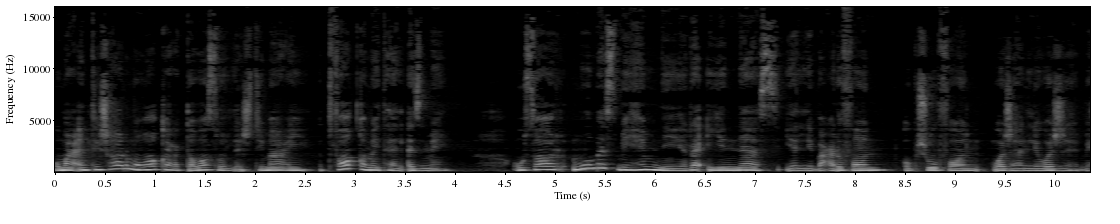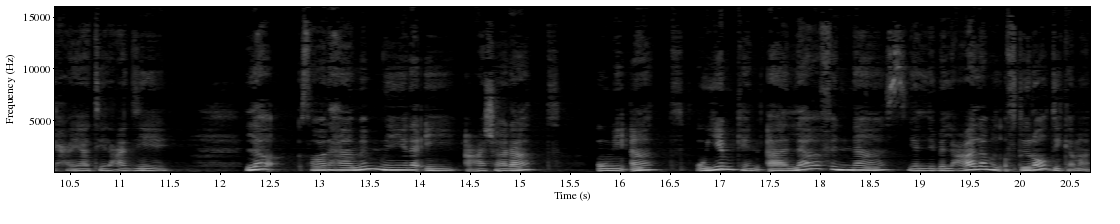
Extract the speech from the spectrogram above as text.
ومع انتشار مواقع التواصل الاجتماعي تفاقمت هالأزمة. وصار مو بس بيهمني رأي الناس يلي بعرفهم وبشوفهم وجها لوجه بحياتي العادية. لا صار هاممني رأي عشرات ومئات ويمكن آلاف الناس يلي بالعالم الافتراضي كمان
